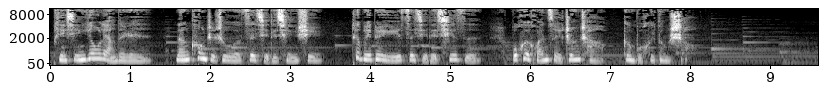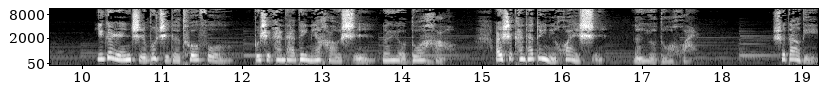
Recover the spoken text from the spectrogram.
品行优良的人能控制住自己的情绪，特别对于自己的妻子，不会还嘴争吵，更不会动手。一个人值不值得托付，不是看他对你好时能有多好，而是看他对你坏时能有多坏。说到底，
